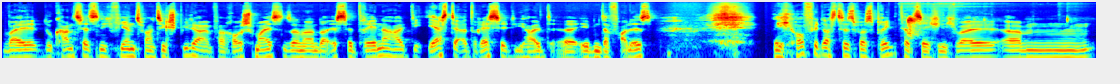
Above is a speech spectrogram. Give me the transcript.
weil du kannst jetzt nicht 24 Spieler einfach rausschmeißen, sondern da ist der Trainer halt die erste Adresse, die halt äh, eben der Fall ist. Ich hoffe, dass das was bringt tatsächlich, weil ähm,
